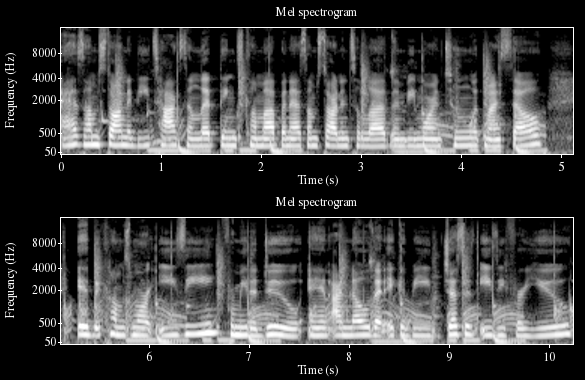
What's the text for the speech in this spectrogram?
as I'm starting to detox and let things come up, and as I'm starting to love and be more in tune with myself, it becomes more easy for me to do. And I know that it can be just as easy for you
